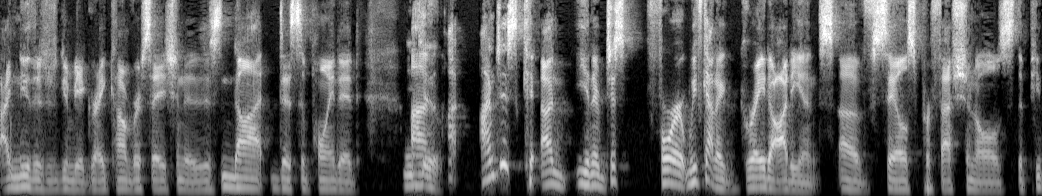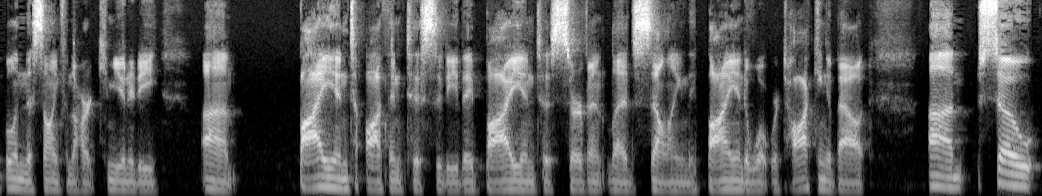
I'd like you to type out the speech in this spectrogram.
I knew this was going to be a great conversation. It is not disappointed. Me too. Um, I, am just, I'm, you know, just for we've got a great audience of sales professionals, the people in the selling from the heart community. Um, buy into authenticity. They buy into servant led selling. They buy into what we're talking about. Um, so,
